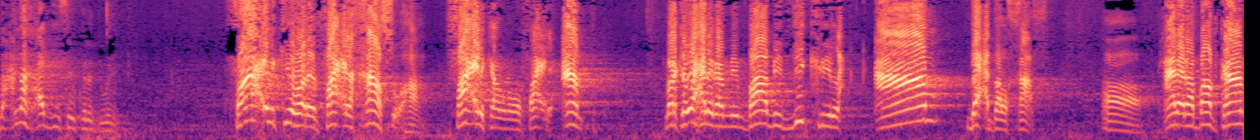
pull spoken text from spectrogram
macnaha xaggiisay kala duwan yihin faacilkii hore faacil khaas u ahaa faacilkanuna waa faacil caam marka waxaa la idhaha min baabi dikri اlcaam bacda alkhaas maxaa la idhaha baabkan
